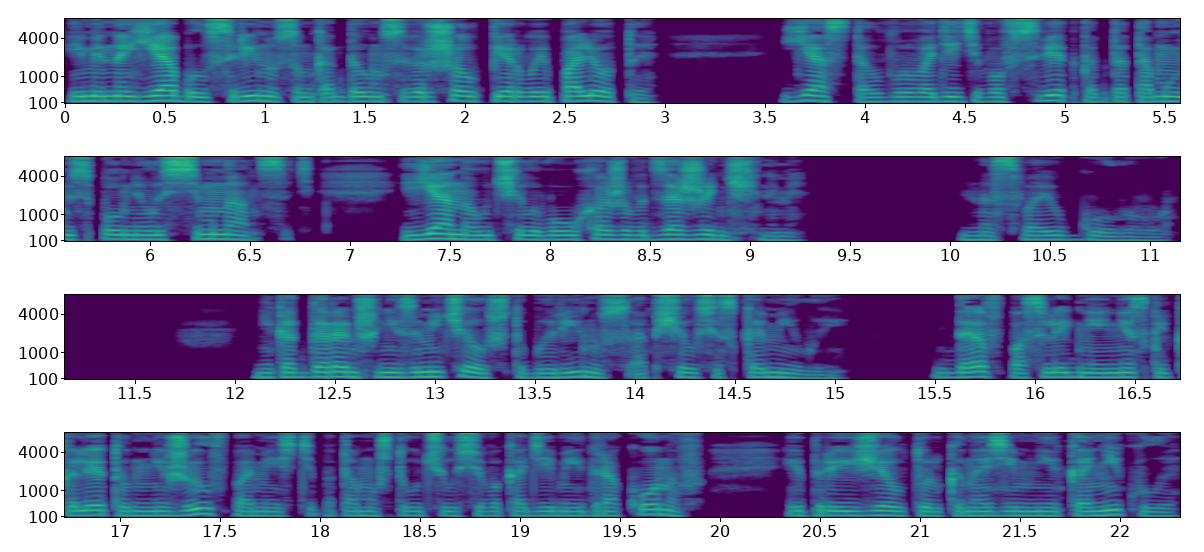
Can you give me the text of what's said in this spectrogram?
Именно я был с Ринусом, когда он совершал первые полеты. Я стал выводить его в свет, когда тому исполнилось семнадцать. И я научил его ухаживать за женщинами. На свою голову. Никогда раньше не замечал, чтобы Ринус общался с Камилой. Да, в последние несколько лет он не жил в поместье, потому что учился в Академии драконов и приезжал только на зимние каникулы,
